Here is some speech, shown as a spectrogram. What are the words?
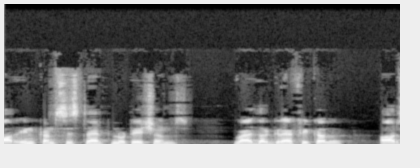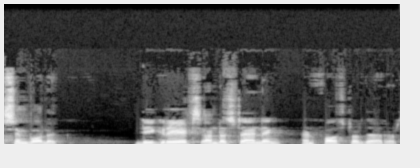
اور انکنسسٹینٹ نوٹیشنز ویدر گرافیکل اور symbolic degrades understanding understanding and foster the errors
